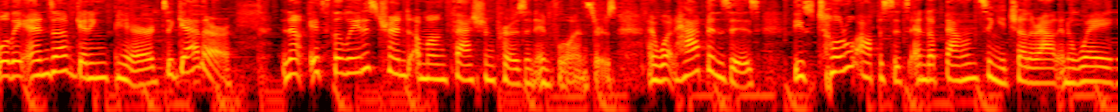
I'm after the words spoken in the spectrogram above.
Well, they end up getting paired together. Now, it's the latest trend among fashion pros and influencers. And what happens is these total opposites end up balancing each other out in a way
